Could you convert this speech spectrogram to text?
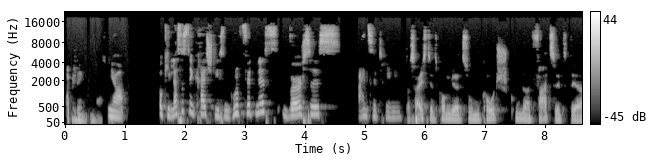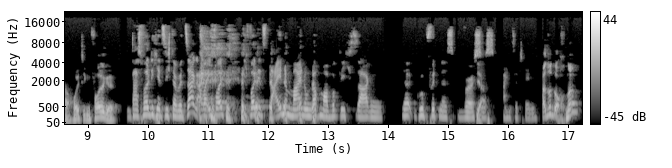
ablenken lasse. ja. Okay, lass uns den Kreis schließen. Group Fitness versus Einzeltraining. Das heißt, jetzt kommen wir zum Coach Kunert Fazit der heutigen Folge. Das wollte ich jetzt nicht damit sagen, aber ich wollte, ich wollte jetzt deine Meinung nochmal wirklich sagen. Ne? Group Fitness versus Einzeltraining. Also doch, ne?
